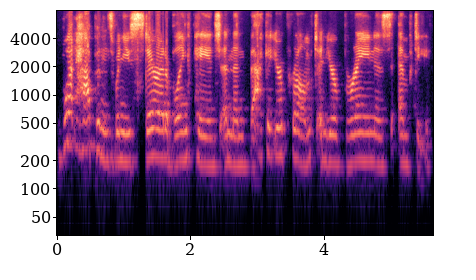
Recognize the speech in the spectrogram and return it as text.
what happens when you stare at a blank page and then back at your prompt and your brain is empty?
